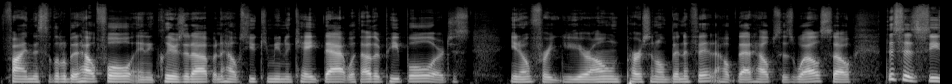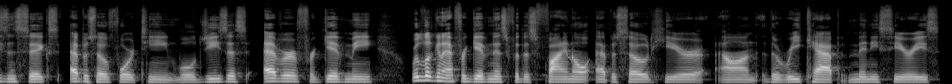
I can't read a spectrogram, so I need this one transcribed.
find this a little bit helpful and it clears it up and helps you communicate that with other people or just you know, for your own personal benefit. I hope that helps as well. So, this is season six, episode 14. Will Jesus ever forgive me? We're looking at forgiveness for this final episode here on the recap mini series.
